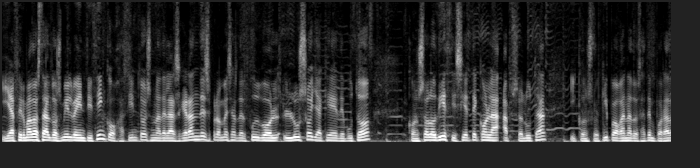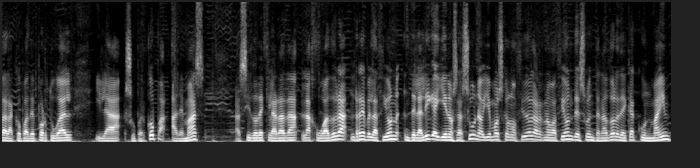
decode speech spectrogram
y ha firmado hasta el 2025. Jacinto es una de las grandes promesas del fútbol luso, ya que debutó con solo 17 con la absoluta y con su equipo ha ganado esa temporada la Copa de Portugal y la Supercopa. Además, ha sido declarada la jugadora revelación de la Liga y en Osasuna hoy hemos conocido la renovación de su entrenadora de Kakun Main,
